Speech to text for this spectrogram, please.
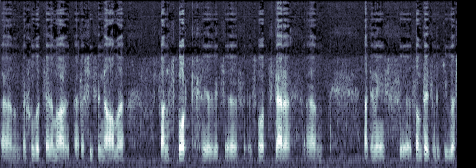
ehm um, byvoorbeeld sê maar Russiese name van sport, jy weet uh, sportsterre, ehm um, wat mense uh, soms 'n bietjie oor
